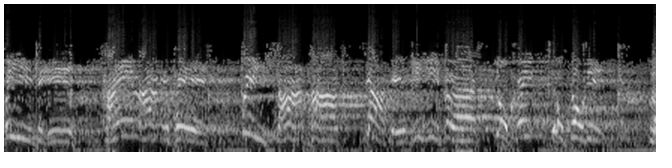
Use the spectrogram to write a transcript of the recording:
配礼，才能配。为啥她嫁给一个又黑又瘦的老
